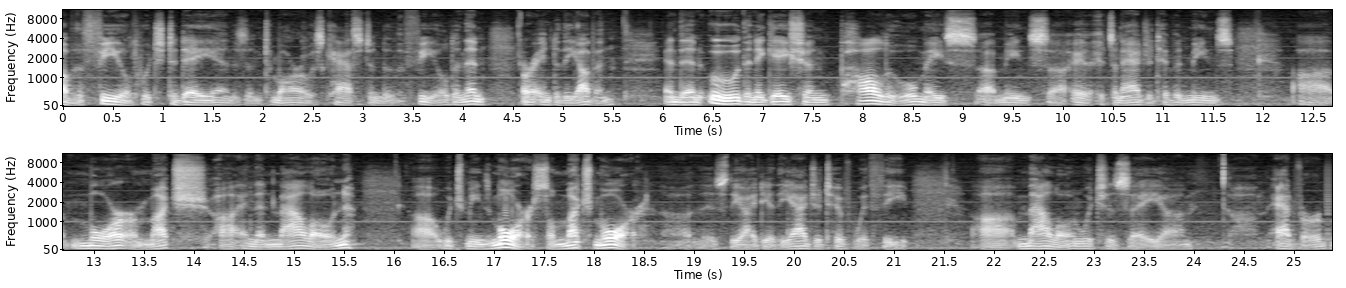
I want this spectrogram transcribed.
of the field, which today ends and tomorrow is cast into the field, and then, or into the oven. And then u, the negation palu, means, uh, means uh, it's an adjective, it means uh, more or much, uh, and then malon, uh, which means more, so much more uh, is the idea, the adjective with the malon, which is a um, adverb.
